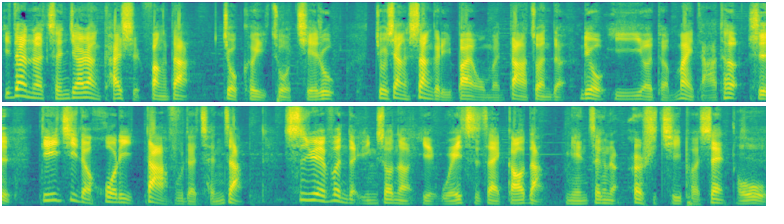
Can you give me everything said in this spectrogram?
一旦呢成交量开始放大，就可以做切入。就像上个礼拜我们大赚的六一一二的麦达特，是第一季的获利大幅的成长，四月份的营收呢也维持在高档，年增了二十七 percent 哦。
